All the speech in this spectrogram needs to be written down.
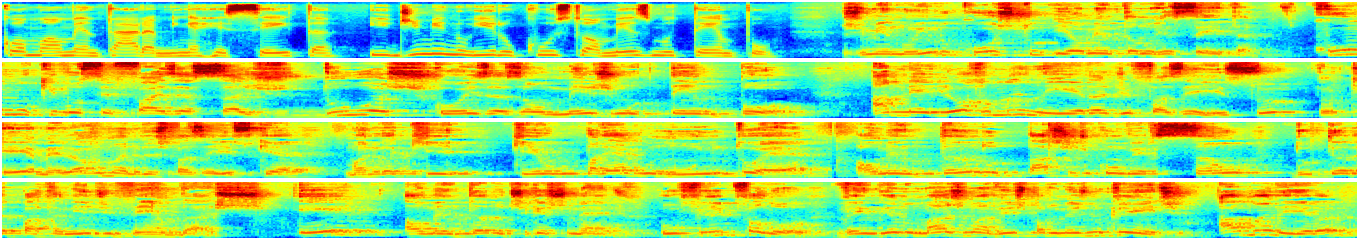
Como aumentar a minha receita e diminuir o custo ao mesmo tempo? Diminuindo o custo e aumentando receita. Como que você faz essas duas coisas ao mesmo tempo? A melhor maneira de fazer isso, ok? A melhor maneira de fazer isso, que é a maneira que, que eu prego muito, é aumentando taxa de conversão do teu departamento de vendas e aumentando o ticket médio. O Felipe falou, vendendo mais uma vez para o mesmo cliente. A maneira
